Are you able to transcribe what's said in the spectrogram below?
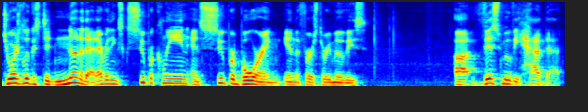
George Lucas did none of that. Everything's super clean and super boring in the first three movies. Uh, this movie had that.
